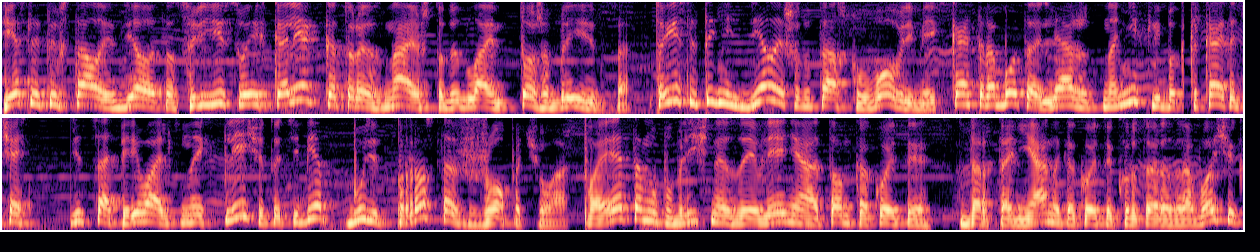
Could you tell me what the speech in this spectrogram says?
Если ты встал и сделал это среди своих коллег, которые знают, что дедлайн тоже близится, то если ты не сделаешь эту таску вовремя и какая-то работа ляжет на них, либо какая-то часть деца перевалится на их плечи, то тебе будет просто жопа, чувак. Поэтому публичное заявление о том, какой ты Д'Артаньян и какой ты крутой разработчик,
